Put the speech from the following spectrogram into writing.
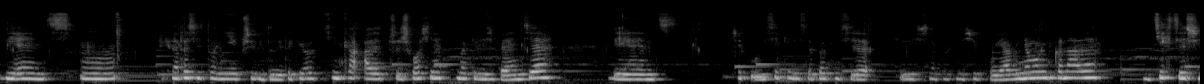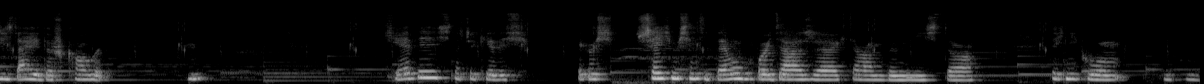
więc mm, jak na razie to nie przewiduję takiego odcinka, ale w przyszłości na pewno kiedyś będzie, więc oczekujcie, kiedyś na pewno się, kiedyś na pewno się pojawi na moim kanale. Gdzie chcesz iść dalej do szkoły? Hmm. Kiedyś, znaczy kiedyś, jakoś 6 miesięcy temu powiedziała, że chciałabym iść do technikum, technikum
